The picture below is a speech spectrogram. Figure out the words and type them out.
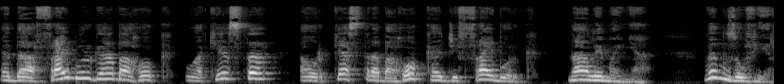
é da Freiburger Baroque Orquestra, a Orquestra Barroca de Freiburg, na Alemanha. Vamos ouvir.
